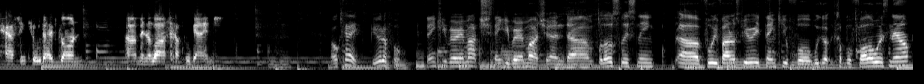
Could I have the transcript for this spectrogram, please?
how St Kilda has gone um, in the last couple of games. hmm Okay, beautiful. Thank you very much. Thank you very much. And um, for those listening, uh, Footy Finals Fury, thank you for. We got a couple of followers now.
